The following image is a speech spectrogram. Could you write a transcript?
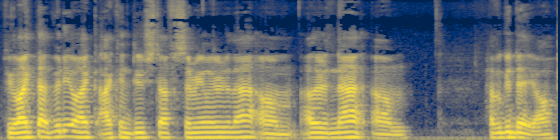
If you like that video, I, I can do stuff similar to that. Um, other than that, um, have a good day, y'all.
